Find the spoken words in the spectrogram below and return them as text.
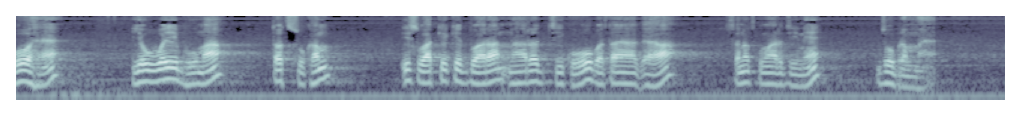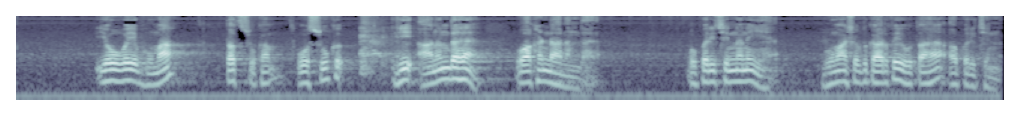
वो है यौवय भूमा तत्सुखम। इस वाक्य के द्वारा नारद जी को बताया गया, सनत कुमार जी ने, जो ब्रह्म है। यो वे भूमा तत्सुखम। वो सुख ही आनंद है, वो अखंड आनंद है। वो परिचिन्न नहीं है। भूमा शब्द का अर्थ ही होता है अपरिचिन्न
